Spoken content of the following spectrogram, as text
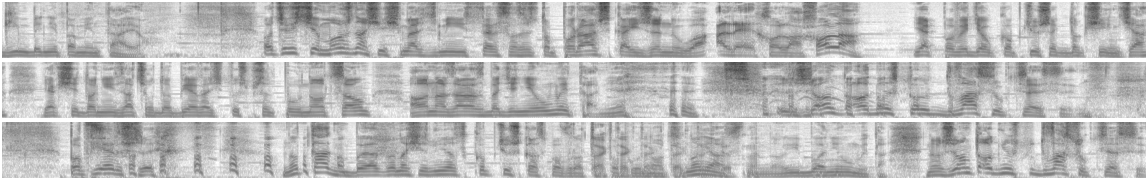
Gimby nie pamiętają. Oczywiście można się śmiać z ministerstwa, zresztą porażka i żenuła, ale hola hola! Jak powiedział Kopciuszek do księcia, jak się do niej zaczął dobierać tuż przed północą, a ona zaraz będzie nieumyta, nie? Rząd odniósł tu dwa sukcesy. Po pierwsze, no tak, bo jak ona się zmieniła z kopciuszka z powrotem Tak, po tak, tak, północy. tak, no tak, jasne, jasne. no i była nieumyta. No rząd odniósł tu dwa sukcesy.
